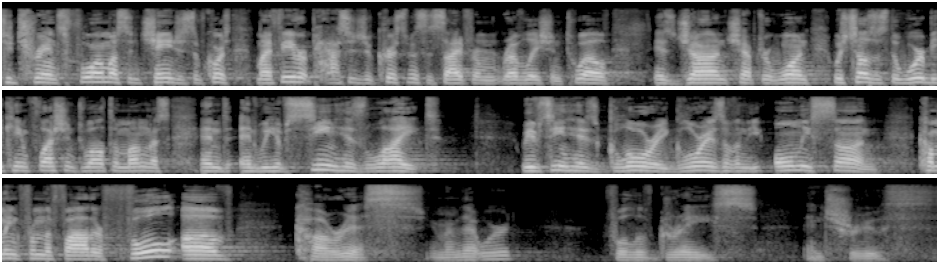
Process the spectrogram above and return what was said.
to transform us and change us. Of course, my favorite passage of Christmas, aside from Revelation 12, is John chapter 1, which tells us the Word became flesh and dwelt among us, and, and we have seen his light. We've seen his glory, glory as of the only Son coming from the Father, full of charis. You remember that word? Full of grace and truth.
